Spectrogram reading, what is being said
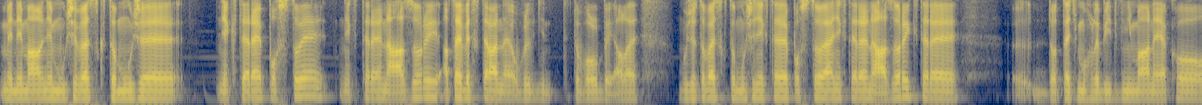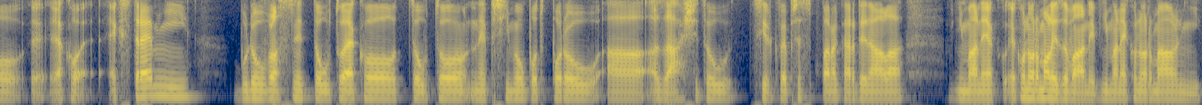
minimálně může vést k tomu, že některé postoje, některé názory, a to je věc, která neovlivní tyto volby, ale může to vést k tomu, že některé postoje a některé názory, které eh, doteď mohly být vnímány jako, jako extrémní, budou vlastně touto, jako, touto nepřímou podporou a, a záštitou církve přes pana kardinála vnímány jako, jako normalizovány, vnímány jako normální.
